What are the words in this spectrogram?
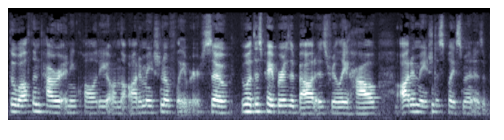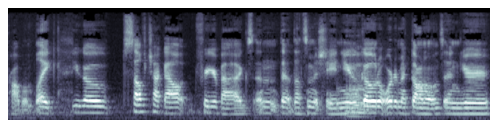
the Wealth and Power Inequality on the Automation of Labor. So, what this paper is about is really how automation displacement is a problem. Like, you go self checkout for your bags, and that, that's a machine. You go to order McDonald's, and you're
